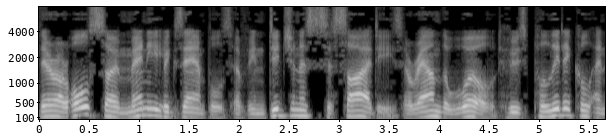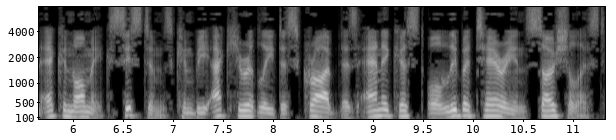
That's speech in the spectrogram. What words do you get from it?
There are also many examples of indigenous societies around the world whose political and economic systems can be accurately described as anarchist or libertarian socialist,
